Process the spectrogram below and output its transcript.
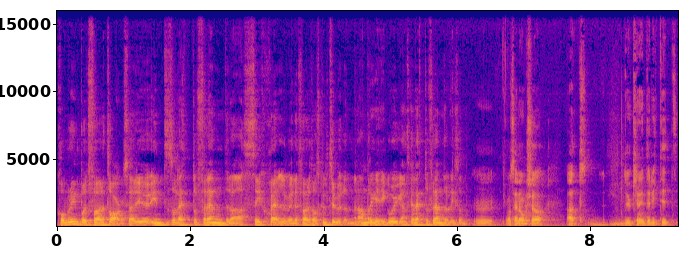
kommer du in på ett företag så är det ju inte så lätt att förändra sig själv eller företagskulturen. Men andra grejer går ju ganska lätt att förändra liksom. Mm. Och sen också att du kan inte riktigt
